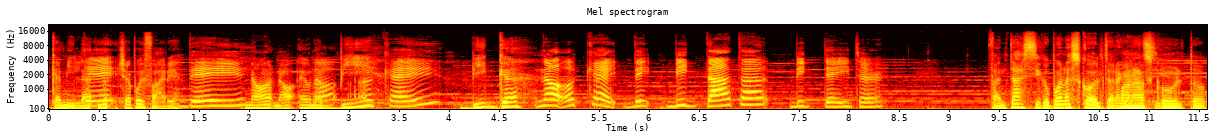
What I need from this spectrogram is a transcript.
Camilla, De- no, ce la puoi fare? Dei... No, no, è una No, B, Ok. big, No, ok. Dei big data, big data. fantastico, buon ascolto Buon ragazzi. ascolto.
